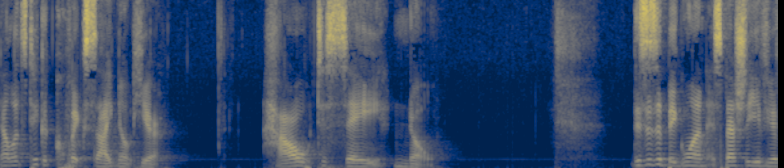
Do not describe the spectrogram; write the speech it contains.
Now, let's take a quick side note here how to say no. This is a big one, especially if you're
